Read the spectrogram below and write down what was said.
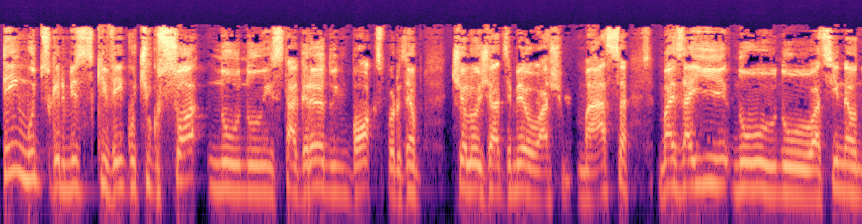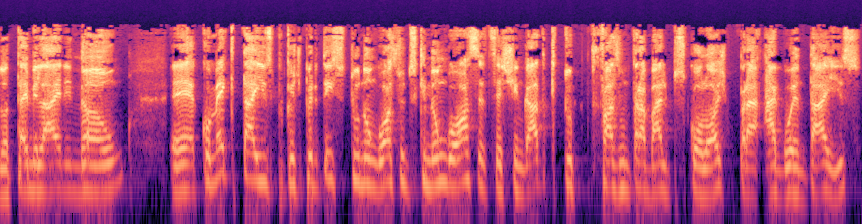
tem muitos gremistas que vêm contigo só no, no Instagram, no inbox, por exemplo, te elogiar, dizer, meu, acho massa, mas aí no, no assim, no, no timeline, não. É, como é que tá isso? Porque eu te perguntei se tu não gosta, tu disse que não gosta de ser xingado, que tu faz um trabalho psicológico para aguentar isso,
